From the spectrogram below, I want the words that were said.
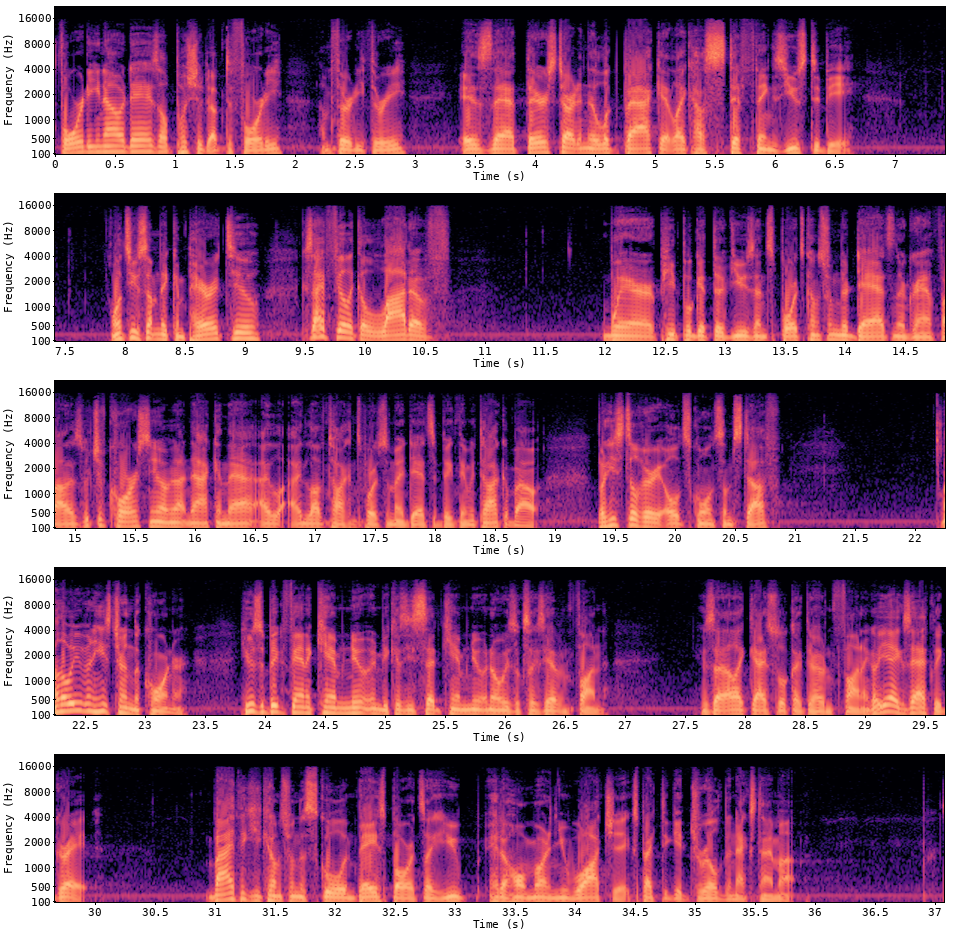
40 nowadays. I'll push it up to 40. I'm 33 is that they're starting to look back at like how stiff things used to be. Once you something to compare it to, because I feel like a lot of where people get their views on sports comes from their dads and their grandfathers, which of course, you know, I'm not knocking that. I, I love talking sports with my dad. It's a big thing we talk about. But he's still very old school in some stuff. Although even he's turned the corner. He was a big fan of Cam Newton because he said Cam Newton always looks like he's having fun. He was like, I like guys who look like they're having fun. I go, yeah, exactly, great. But I think he comes from the school in baseball where it's like you hit a home run and you watch it, expect to get drilled the next time up.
